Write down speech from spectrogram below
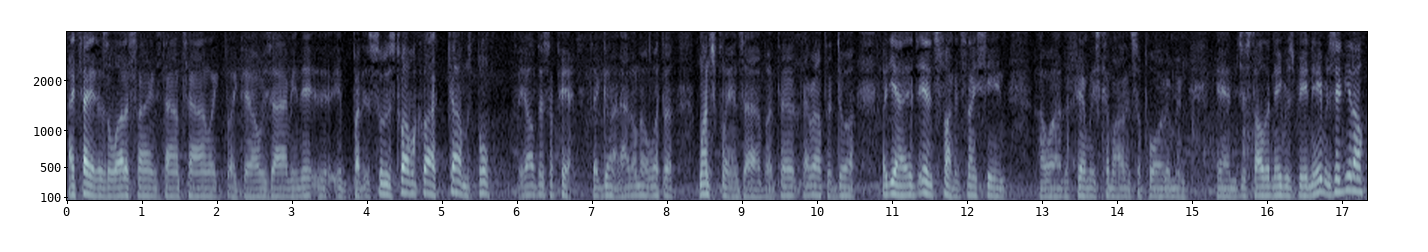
I tell you, there was a lot of signs downtown, like like they always are. I mean, they, it, but as soon as 12 o'clock comes, boom, they all disappear. They're gone. I don't know what the lunch plans are, but they're, they're out the door. But yeah, it, it's fun. It's nice seeing how uh, the families come out and support them, and, and just all the neighbors being neighbors. And you know,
